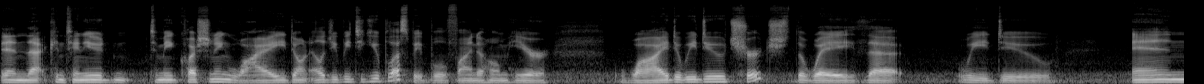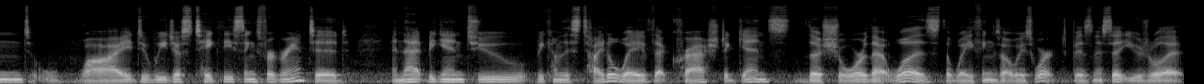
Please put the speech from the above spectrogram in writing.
And that continued to me questioning why don't LGBTQ plus people find a home here? Why do we do church the way that we do? And why do we just take these things for granted? And that began to become this tidal wave that crashed against the shore that was the way things always worked business as usual at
